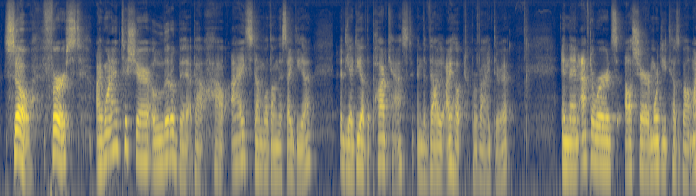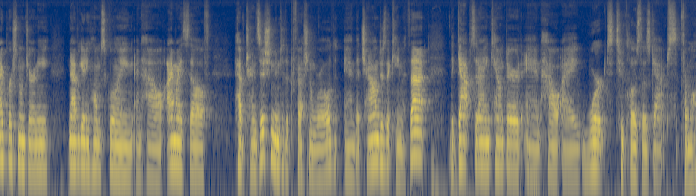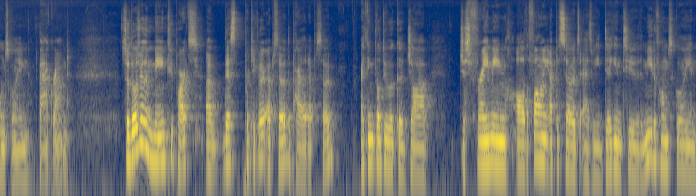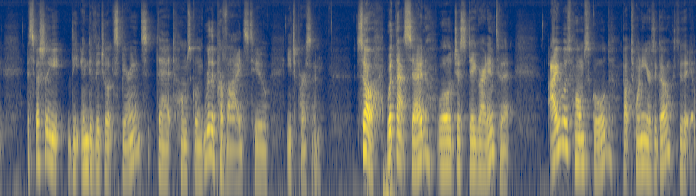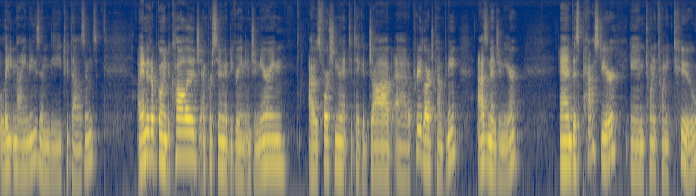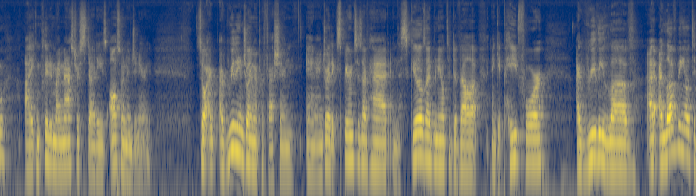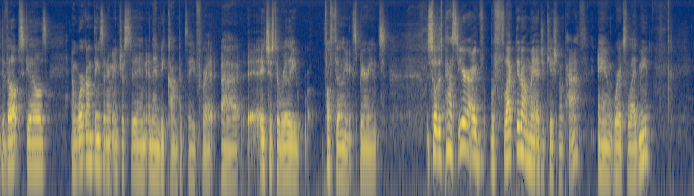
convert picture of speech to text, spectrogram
So, first, I wanted to share a little bit about how I stumbled on this idea the idea of the podcast and the value I hope to provide through it. And then afterwards, I'll share more details about my personal journey navigating homeschooling and how I myself have transitioned into the professional world and the challenges that came with that, the gaps that I encountered, and how I worked to close those gaps from a homeschooling background. So, those are the main two parts of this particular episode, the pilot episode. I think they'll do a good job just framing all the following episodes as we dig into the meat of homeschooling and especially the individual experience that homeschooling really provides to each person. So, with that said, we'll just dig right into it. I was homeschooled about 20 years ago through the late 90s and the 2000s. I ended up going to college and pursuing a degree in engineering. I was fortunate to take a job at a pretty large company as an engineer and this past year, in 2022, I completed my master's studies also in engineering. So I, I really enjoy my profession and I enjoy the experiences I've had and the skills I've been able to develop and get paid for. I really love I, I love being able to develop skills and work on things that I'm interested in and then be compensated for it. Uh, it's just a really fulfilling experience. So this past year, I've reflected on my educational path and where it's led me.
